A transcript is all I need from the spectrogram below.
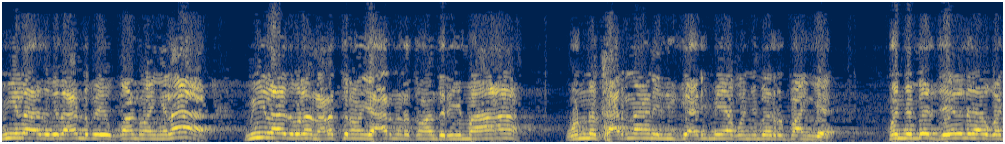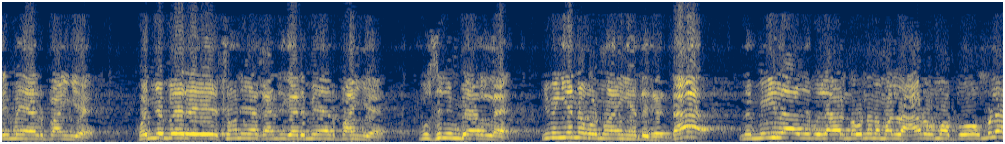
மீலாது விழாண்டு போய் உட்காந்துவாங்களா மீலாது விழா நடத்துறோம் யார் நடத்துவான் தெரியுமா? ஒண்ணு கருணாநிதிக்கு அடிமையா கொஞ்சம் பேர் இருப்பாங்க. கொஞ்சம் பேர் ஜெயலலிதாவுக்கு அடிமையா இருப்பாங்க. கொஞ்சம் பேர் சோனியா காந்திக்கு அடிமையா இருப்பாங்க. முஸ்லீம் பேர்ல. இவங்க என்ன பண்ணுவாங்கன்னு கேட்டா இந்த மீலாது விழான்னு ஒண்ணு நம்ம ஆர்வமா போவோம்ல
